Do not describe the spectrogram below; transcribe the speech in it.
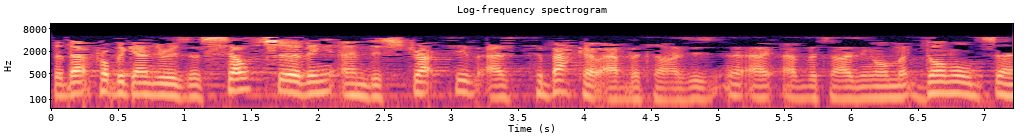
that that propaganda is as self-serving and destructive as tobacco uh, advertising or McDonald's uh,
